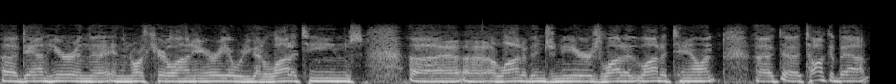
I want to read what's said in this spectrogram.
uh, down here in the in the North Carolina area, where you got a lot of teams, a lot of engineers, a lot of a lot of talent. Talk about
